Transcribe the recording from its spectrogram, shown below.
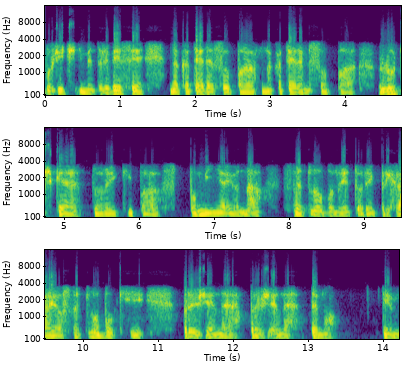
božičnimi drevesi, na, pa, na katerem so pa lučke, torej, ki pa spominjajo na svetlobo. Ne? Torej, prihajajo svetlobo, ki prežene, prežene temo, tem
